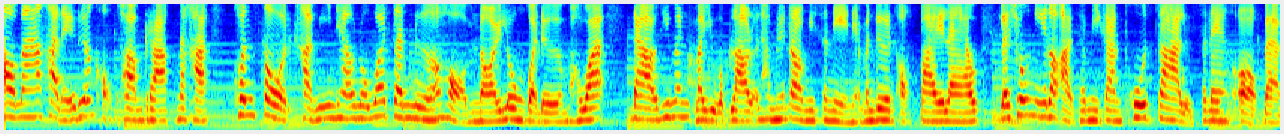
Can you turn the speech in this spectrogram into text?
ต่อมาค่ะในเรื่องของความรักนะคะ คนโสดค่ะมีแนวโน้มว่าจะเนื้อหอมน้อยลงกว่าเดิม เพราะว่า ดาวที่มันมาอยู่กับเราแล้วทำให้เรามีเสน่ห์เนี่ยมันเดินออกไปแล้ว และช่วงนี้เราอาจจะมีการพูดจาหรือแสดงออกแบบ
